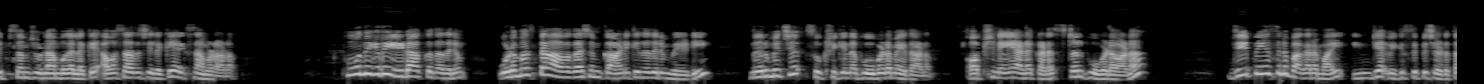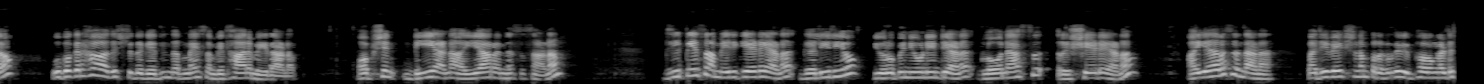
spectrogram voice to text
ജിപ്സം ചുണ്ണാമ്പ് കല്ലൊക്കെ അവസാദ ശിലയ്ക്ക് എക്സാമ്പിൾ ആണ്. ഭൂനികുതി ഈടാക്കുന്നതിനും ഉടമസ്ഥ അവകാശം കാണിക്കുന്നതിനും വേണ്ടി നിർമ്മിച്ച് സൂക്ഷിക്കുന്ന ഭൂപടം ഏതാണ്? ഓപ്ഷൻ എ ആണ് കഡസ്ട്രൽ ഭൂപടമാണ്. ജി പി എസിന് പകരമായി ഇന്ത്യ വികസിപ്പിച്ചെടുത്ത ഉപഗ്രഹ അധിഷ്ഠിത ഗതി നിർണയ സംവിധാനം ഏതാണ്? ഓപ്ഷൻ ഡി ആണ് I R N S S ആണ്. ജി പി എസ് അമേരിക്കയുടെയാണ് ഗലീലിയോ യൂറോപ്യൻ യൂണിയന്റെയാണ് ഗ്ലോനാസ് റഷ്യയുടെയാണ്. ഐ ആർ എസ് എന്താണ്? പര്യവേക്ഷണം പ്രകൃതി വിഭവങ്ങളുടെ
